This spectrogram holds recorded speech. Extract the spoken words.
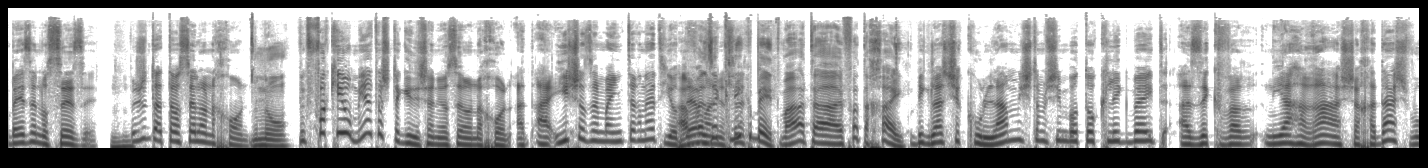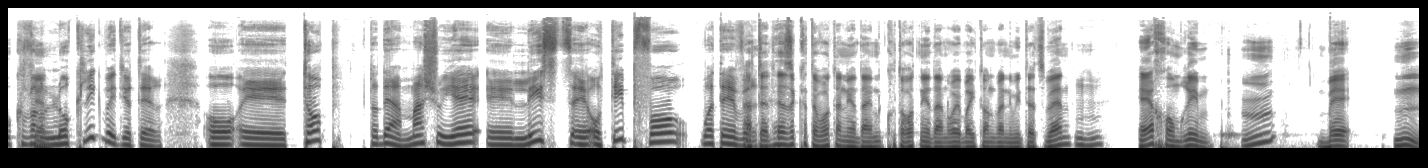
באיזה נושא זה. פשוט אתה עושה לא נכון. נו, ו fuck you, מי אתה שתגיד לי שאני עושה לא נכון? האיש הזה באינטרנט יודע מה אני אבל עושה? זה clickbait, מה אתה, איפה אתה חי? בגלל שכולם משתמשים באותו clickbait, אז זה כבר נהיה הרעש החדש, והוא כבר כן. לא clickbait יותר. או אה, top, אתה יודע, משהו יהיה list אה, או tip for whatever. אתה יודע איזה כתבות אני עדיין, כותרות אני עדיין רואה בעיתון ואני מתעצבן? איך אומרים "מ" ב-מ.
